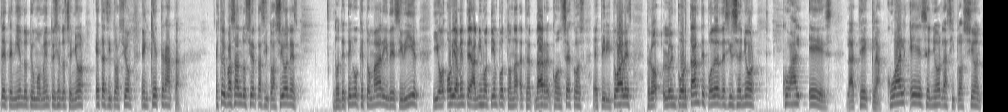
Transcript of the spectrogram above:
deteniéndote un momento diciendo, Señor, esta situación, ¿en qué trata? Estoy pasando ciertas situaciones donde tengo que tomar y decidir y obviamente al mismo tiempo dar consejos espirituales, pero lo importante es poder decir, Señor, ¿cuál es la tecla? ¿Cuál es, Señor, la situación?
